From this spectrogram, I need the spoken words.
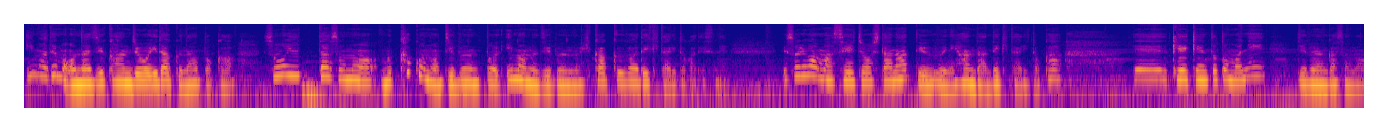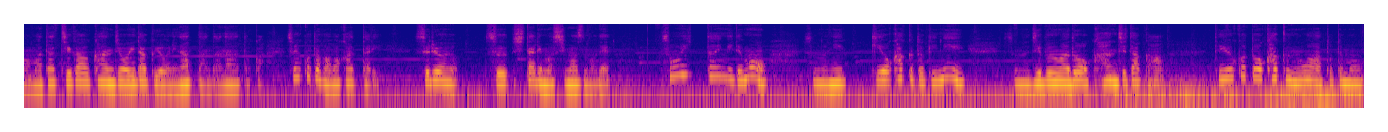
今でも同じ感情を抱くなとかそういったその過去の自分と今の自分の比較ができたりとかですね。それはまあ成長したなっていうふうに判断できたりとかで経験とともに自分がそのまた違う感情を抱くようになったんだなとかそういうことが分かったりするよすしたりもしますのでそういった意味でもその日記を書くときにその自分はどう感じたかっていうことを書くのはとても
